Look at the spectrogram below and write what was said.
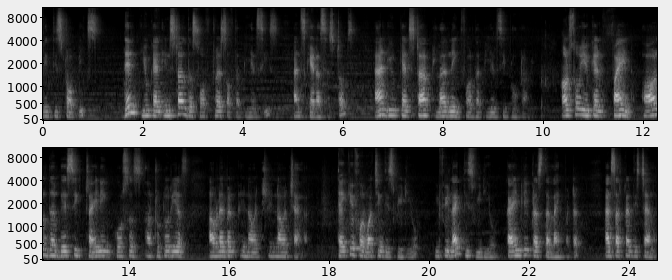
with these topics, then you can install the softwares of the PLCs and SCADA systems and you can start learning for the PLC programming. Also, you can find all the basic training courses or tutorials available in our, in our channel. Thank you for watching this video. If you like this video, kindly press the like button and subscribe this channel.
